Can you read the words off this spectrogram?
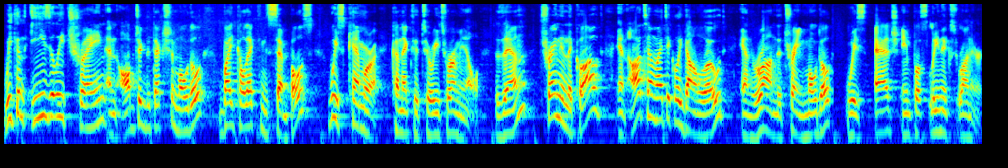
We can easily train an object detection model by collecting samples with camera connected to ReTerminal, then train in the cloud and automatically download and run the trained model with Edge Impulse Linux Runner.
